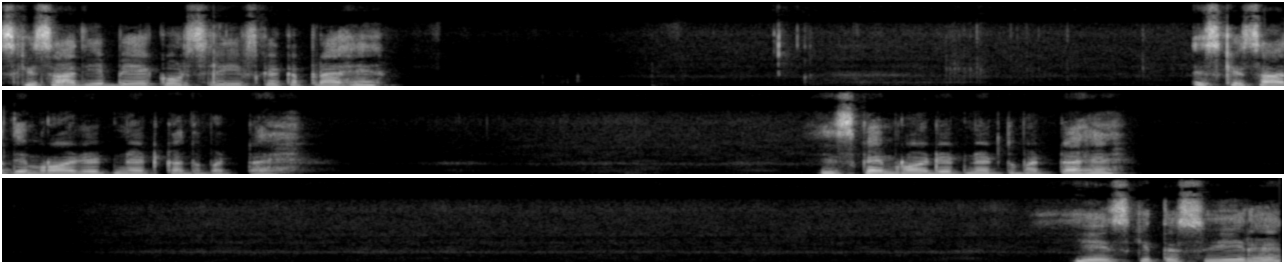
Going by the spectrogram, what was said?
इसके साथ ये बैक और स्लीव्स का कपड़ा है। इसके साथ एम्ब्रॉयडर्ड नेट का दुपट्टा है। इसका एम्ब्रॉयडर्ड नेट दुपट्टा है। ये इसकी तस्वीर है।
